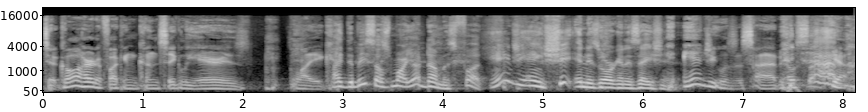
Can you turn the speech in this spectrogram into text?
to call her the fucking consigliere is like, Like to be so smart, y'all dumb as fuck. Angie ain't shit in this organization. Angie was a side bitch. side- Yeah,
